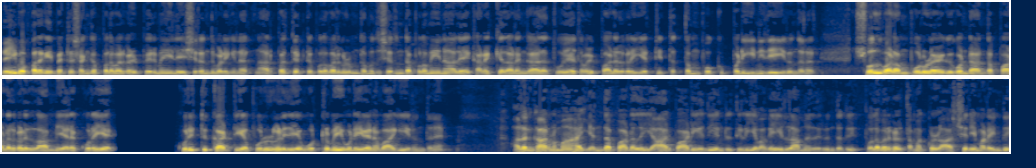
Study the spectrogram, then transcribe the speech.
தெய்வ பலகை பெற்ற சங்கப் புலவர்கள் பெருமையிலே சிறந்து வழங்கினர். நாற்பத்தெட்டு புலவர்களும் தமது சிறந்த புலமையினாலே கணக்கில் அடங்காத தூய தமிழ்ப்பாடல்களை ஏற்றி தத்தம் போக்குப்படி இனிதே இருந்தனர். சொல்வளம் பொருளழகு கொண்ட அந்த பாடல்களெல்லாம் ஏறக்குறைய குறித்து காட்டிய பொருள்களிலே ஒற்றுமை உடையனவாகி இருந்தன. அதன் காரணமாக எந்த பாடலை யார் பாடியது என்று தெளிய வகை இல்லாமல் இருந்தது. புலவர்கள் தமக்குள் ஆச்சரியமடைந்து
